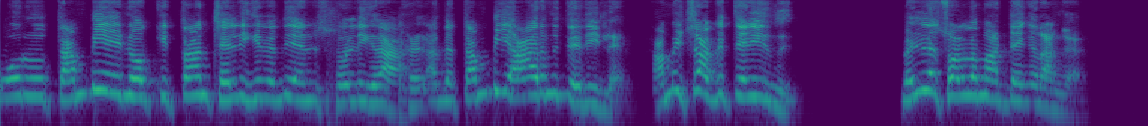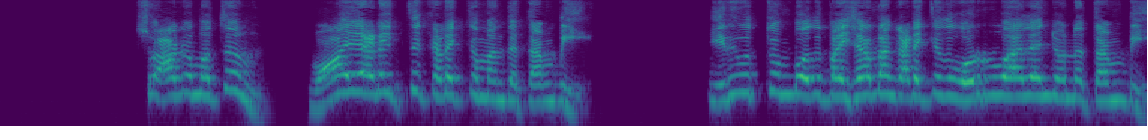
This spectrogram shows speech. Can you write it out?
ஒரு தம்பியை நோக்கித்தான் செல்கிறது என்று சொல்லுகிறார்கள். அந்த தம்பி யாருன்னு தெரியல. அமித்ஷாக்கு தெரியுது. வெளில சொல்ல மாட்டேங்கிறாங்க. சோ ஆக மொத்தம் வாயடைத்து கிடைக்கும் அந்த தம்பி. இருபத்தி ஒன்பது பைசா தான் கிடைக்கிது ஒரு ரூபாயிலன்னு சொன்ன தம்பி.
